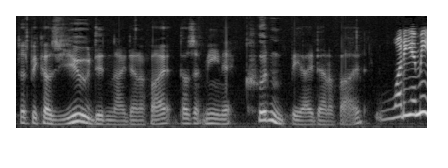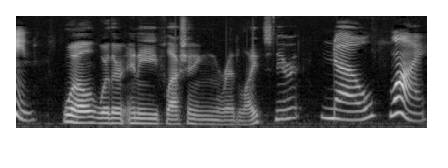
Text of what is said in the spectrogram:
Just because you didn't identify it doesn't mean it couldn't be identified. What do you mean? Well, were there any flashing red lights near it? No. Why?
